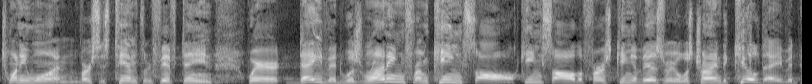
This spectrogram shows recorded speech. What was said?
21, verses 10 through 15, where David was running from King Saul. King Saul, the first king of Israel, was trying to kill David,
